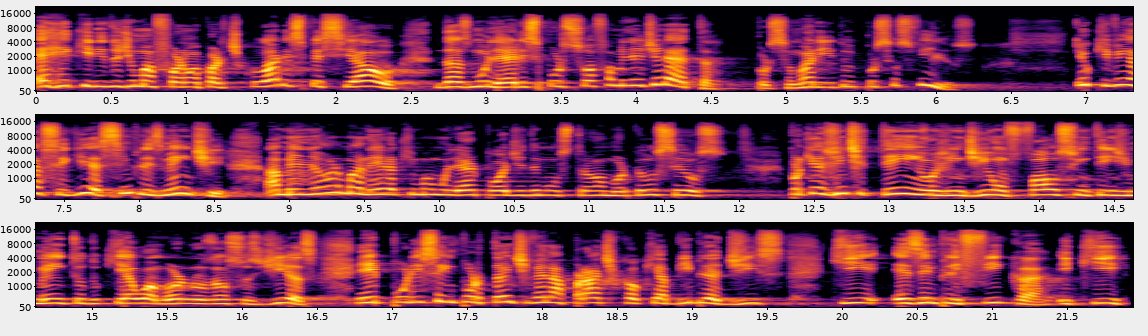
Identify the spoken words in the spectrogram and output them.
é requerido de uma forma particular e especial das mulheres por sua família direta, por seu marido e por seus filhos. E o que vem a seguir é simplesmente a melhor maneira que uma mulher pode demonstrar o amor pelos seus. Porque a gente tem hoje em dia um falso entendimento do que é o amor nos nossos dias, e por isso é importante ver na prática o que a Bíblia diz, que exemplifica e que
